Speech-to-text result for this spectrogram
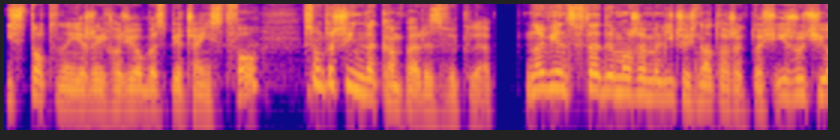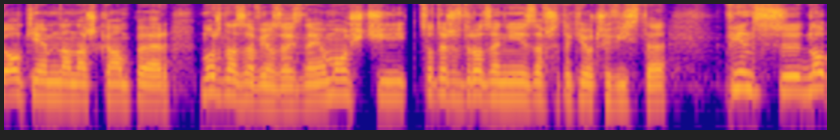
istotne, jeżeli chodzi o bezpieczeństwo, są też inne kampery zwykle. No więc wtedy możemy liczyć na to, że ktoś i rzuci okiem na nasz kamper, można zawiązać znajomości, co też w drodze nie jest zawsze takie oczywiste. Więc y, no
